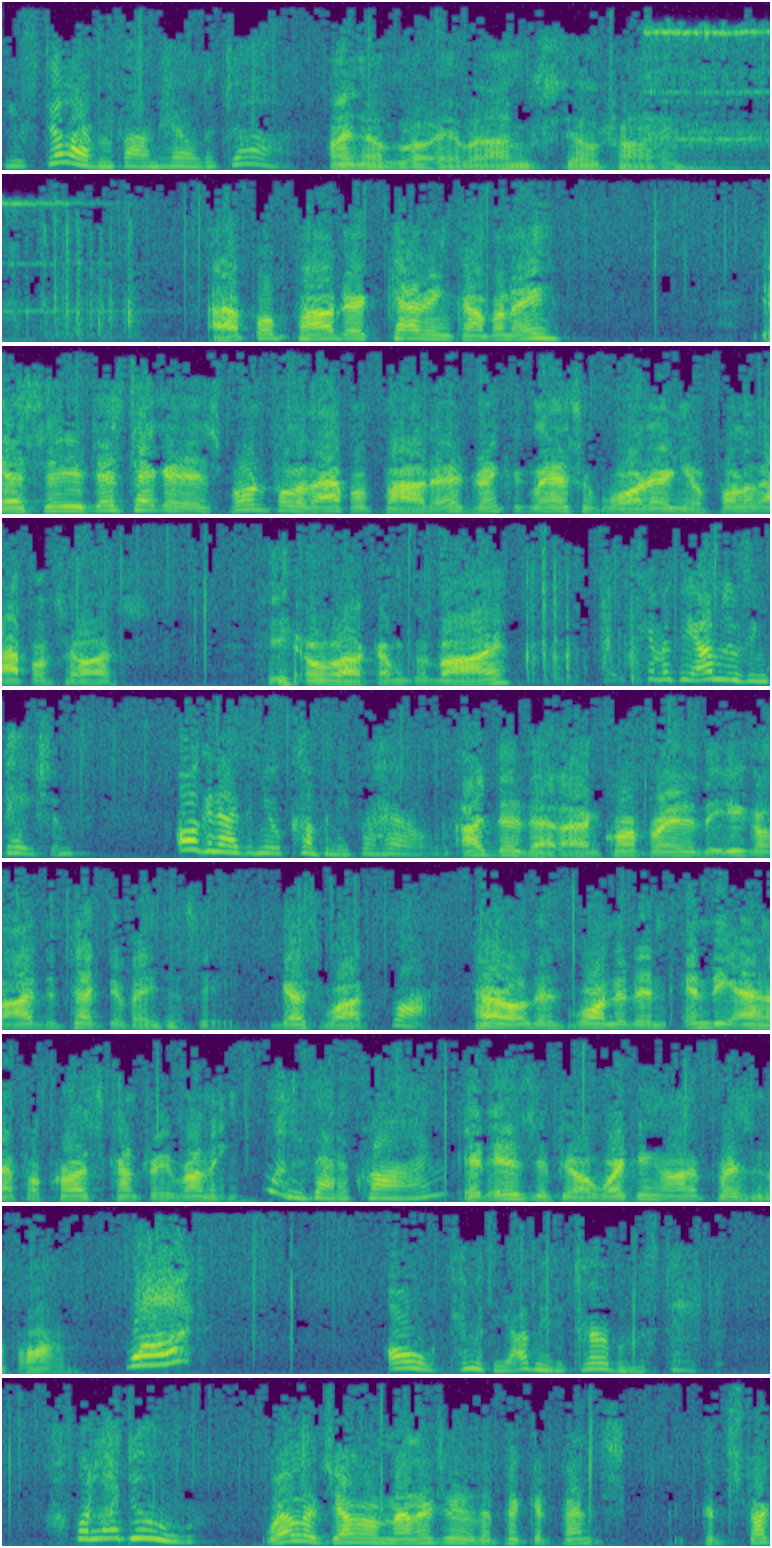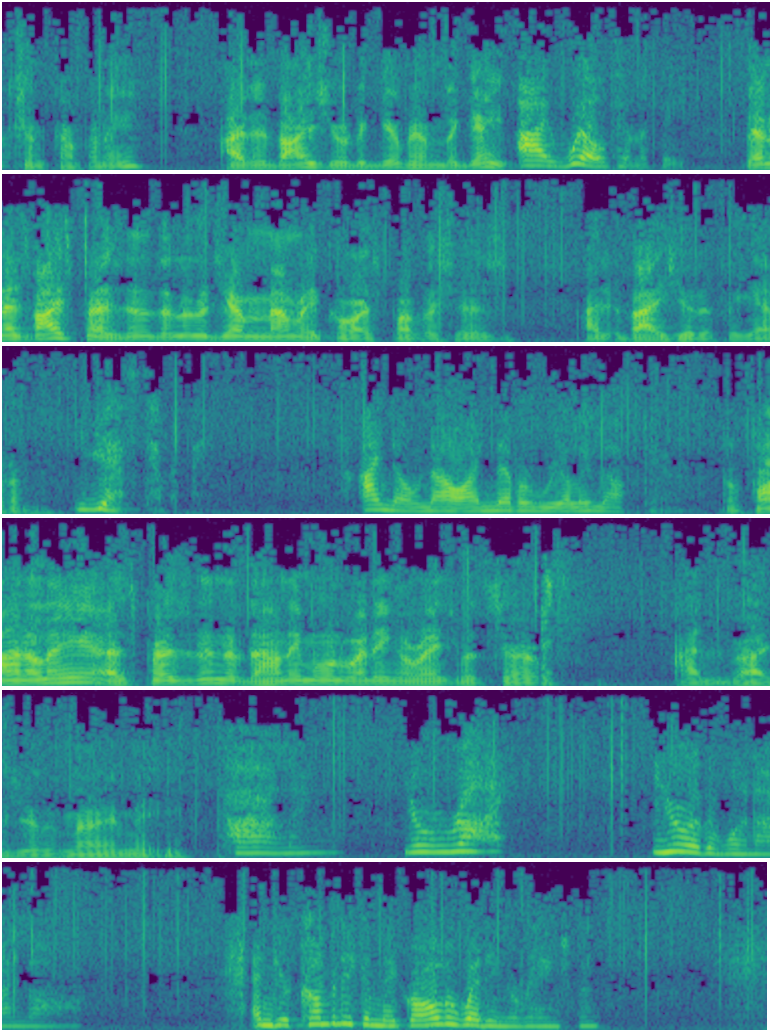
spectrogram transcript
you still haven't found Harold a job. I know, Gloria, but I'm still trying. Apple Powder Canning Company. Yes, sir, you just take a spoonful of apple powder, drink a glass of water, and you're full of applesauce. You're welcome. Goodbye. Timothy, I'm losing patience. Organize a new company for Harold. I did that. I incorporated the Eagle Eye Detective Agency. Guess what? What? Harold is wanted in Indiana for cross-country running. Well, is that a crime? It is if you're working on a prison farm. Oh, Timothy, I've made a terrible mistake. What'll I do? Well, as general manager of the Picket Fence Construction Company, I'd advise you to give him the gate. I will, Timothy. Then, as vice president of the Little Gem Memory Course publishers, I'd advise you to forget him. Yes, Timothy. I know now I never really loved him. And finally, as president of the Honeymoon Wedding Arrangement Service, I'd advise you to marry me. Darling, you're right. You're the one I love. And your company can make all the wedding arrangements.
